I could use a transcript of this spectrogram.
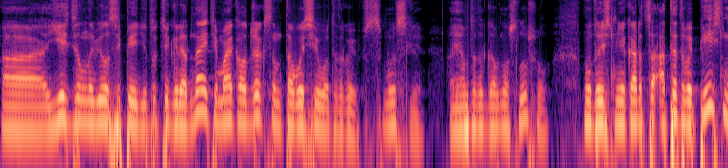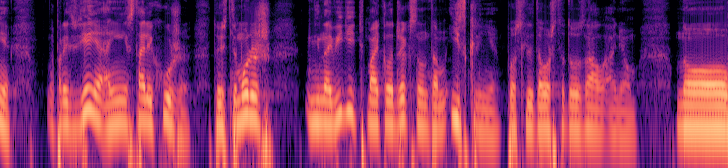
э, ездил на велосипеде, тут тебе говорят, знаете, Майкл Джексон того сего, ты такой, в смысле? А я вот это говно слушал? Ну, то есть, мне кажется, от этого песни, произведения, они не стали хуже. То есть ты можешь ненавидеть Майкла Джексона там искренне после того, что ты узнал о нем, но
